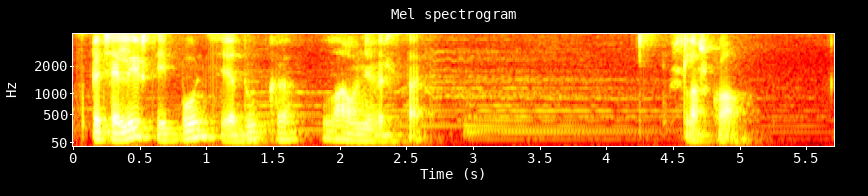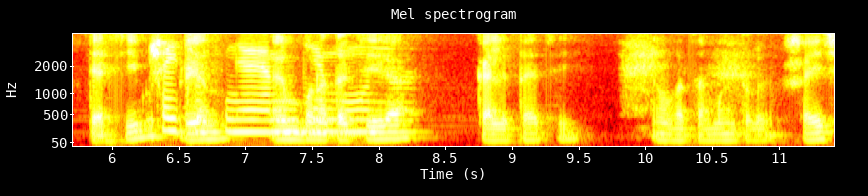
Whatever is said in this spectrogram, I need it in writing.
Specialiștii buni se educă la universitate și la școală. Te asiguri Și aici prin să ne amintim îmbunătățirea un- calității învățământului. Și aici,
